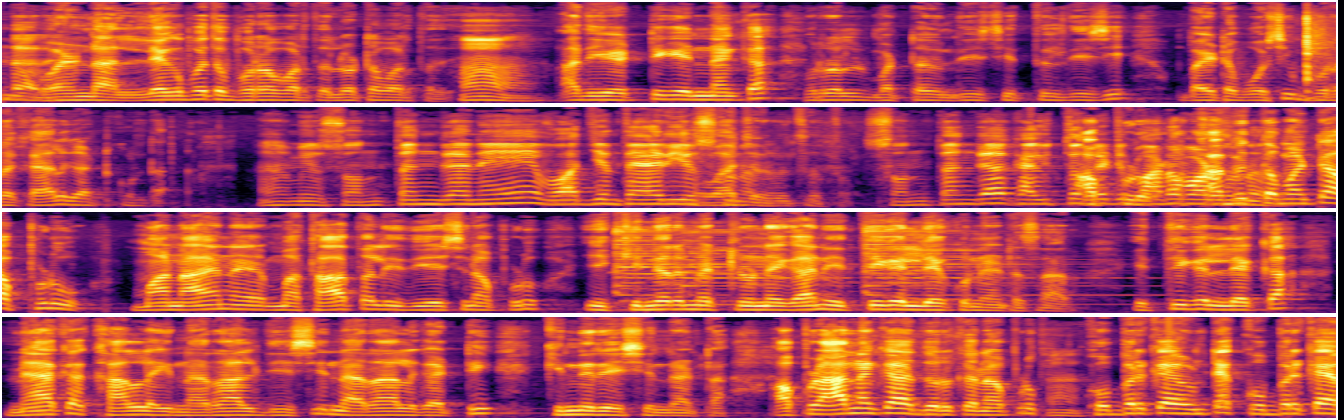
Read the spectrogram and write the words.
ఉండాలి వండాలి లేకపోతే బుర్ర పడుతుంది లొట్ట పడుతుంది. అది ఎట్టిగా ఎండినాక బుర్రలు మట్ట తీసి ఇత్తులు తీసి బయట పోసి బుర్రకాయలు కట్టుకుంటా. మీరు సొంతంగానే వాద్యం తయారు వాద్యం. సొంతంగా కవిత్వం కట్టి పాట కవిత్వం అంటే అప్పుడు మా నాయన మా తాతలు ఇది చేసినప్పుడు ఈ కిన్నెర మెట్లు ఉన్నాయి కానీ ఇత్తిగలు లేకున్నాయంట సార్. ఇత్తిగలు లేక మేక కాళ్ళ ఈ నరాలు తీసి నరాలు కట్టి కిన్నెరేసిండ్రంట అప్పుడు ఆనకాయ దొరకనప్పుడు కొబ్బరికాయ ఉంటే కొబ్బరికాయ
